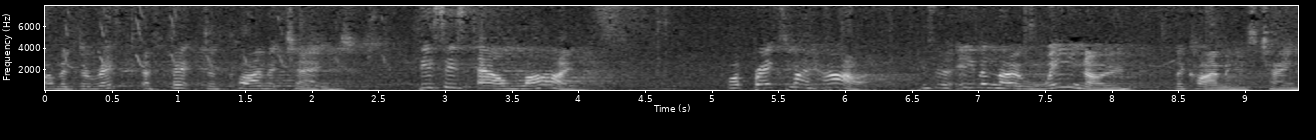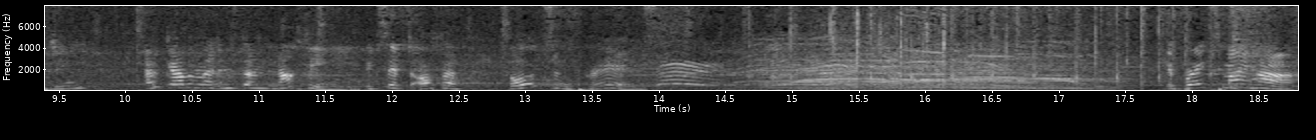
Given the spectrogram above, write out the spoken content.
of a direct effect of climate change. This is our lives. What breaks my heart is that even though we know the climate is changing, our government has done nothing except offer thoughts and prayers. It breaks my heart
